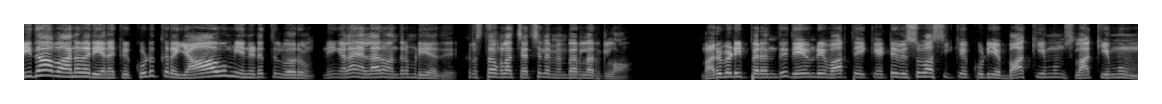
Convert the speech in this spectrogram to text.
பிதாவானவர் எனக்கு கொடுக்கிற யாவும் என்னிடத்தில் வரும். நீங்களாம் எல்லாரும் வந்துட முடியாது. கிறிஸ்தவங்களா சர்ச்சில் மெம்பர்ல இருக்கலாம். மறுபடி பிறந்து தேவனுடைய வார்த்தையை கேட்டு விசுவாசிக்கக்கூடிய பாக்கியமும் ஸ்லாக்கியமும்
